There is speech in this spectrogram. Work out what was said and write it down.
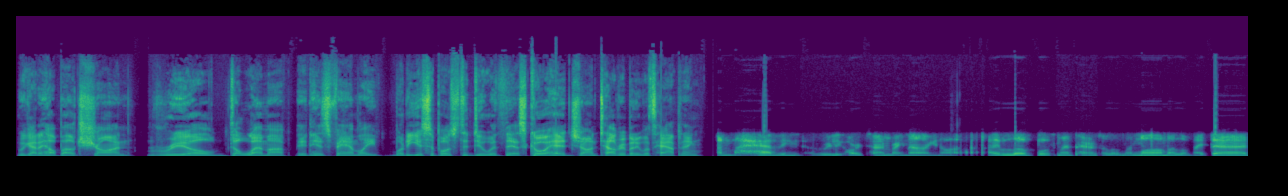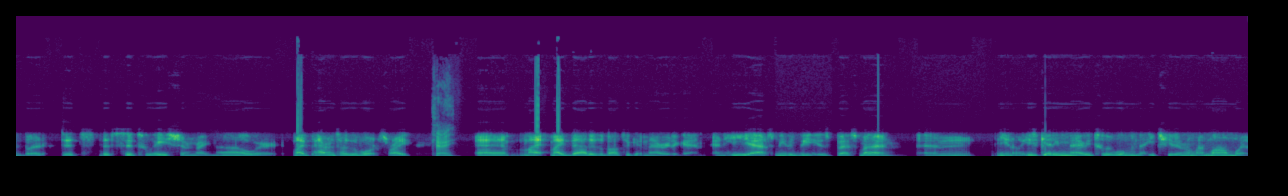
We got to help out Shawn. Real dilemma in his family. What are you supposed to do with this? Go ahead, Shawn. Tell everybody what's happening. I'm having a really hard time right now. You know, I love both my parents. I love my mom. I love my dad. But it's the situation right now where my parents are divorced, right? Okay. And my my dad is about to get married again, and he asked me to be his best man. And you know, he's getting married to a woman that he cheated on my mom with.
